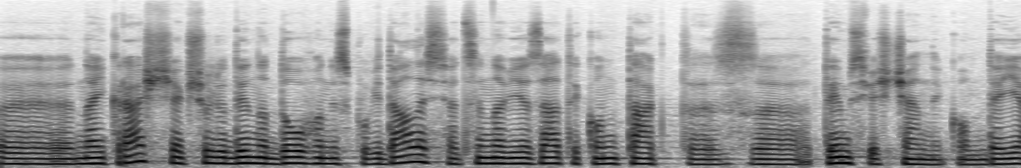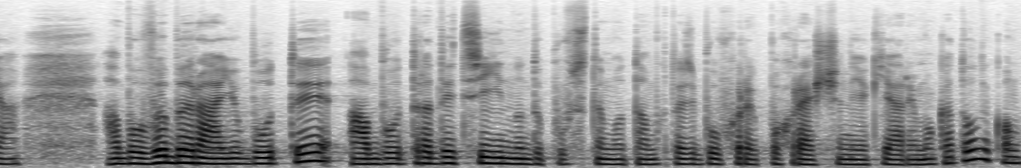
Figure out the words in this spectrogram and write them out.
е, найкраще, якщо людина довго не сповідалася, це нав'язати контакт з тим священником, де я або вибираю бути, або традиційно, допустимо, там хтось був хре- похрещений, як я римокатоликом,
